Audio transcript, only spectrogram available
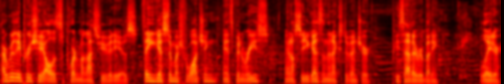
I really appreciate all the support in my last few videos. Thank you guys so much for watching, and it's been Reese, and I'll see you guys in the next adventure. Peace out everybody. Later.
